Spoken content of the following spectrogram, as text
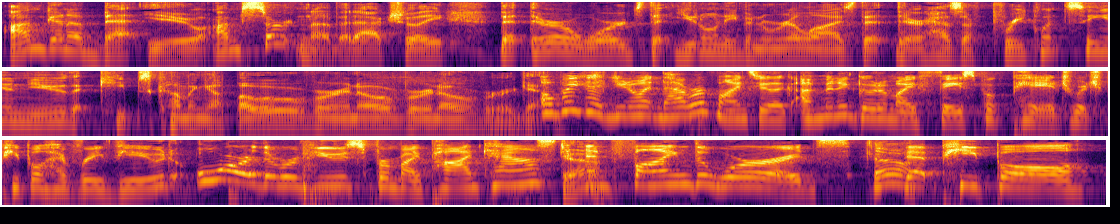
i'm going to bet you, I'm certain of it actually, that there are words that you don't even realize that there has a frequency in you that keeps coming up over and over and over again. Oh my God. You know what? That reminds me, like, I'm going to go to my Facebook page, which people have reviewed, or the reviews for my podcast, yeah. and find the words yeah. that people.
